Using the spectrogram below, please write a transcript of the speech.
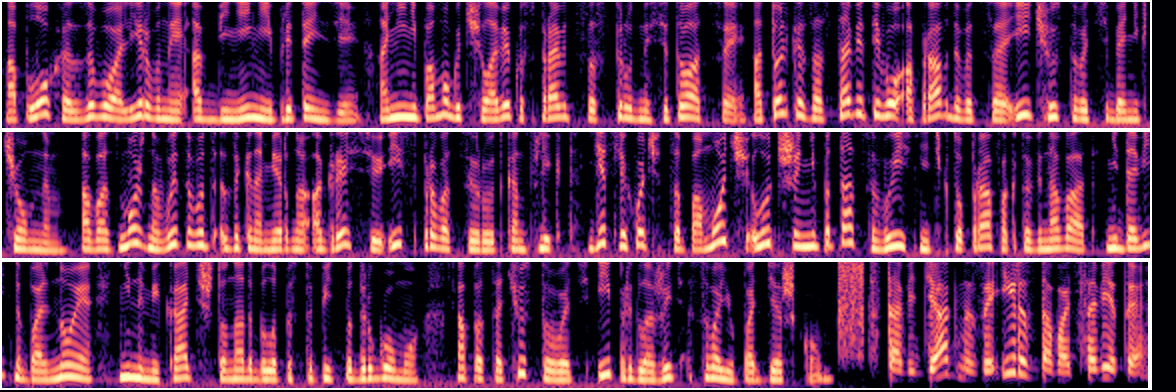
а плохо завуалированные обвинения и претензии. Они не помогут человеку справиться с трудной ситуацией, а только заставят его оправдываться и чувствовать себя никчемным. А возможно вызовут закономерную агрессию и спровоцируют конфликт. Если хочется помочь, лучше не пытаться выяснить, кто прав, а кто виноват, не давить на больное, не намекать, что надо было поступить по-другому, а посочувствовать и предложить свою поддержку ставить диагнозы и раздавать советы.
